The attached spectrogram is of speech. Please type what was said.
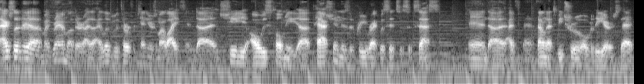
actually, uh, my grandmother, I, I, lived with her for 10 years of my life, and uh, she always told me uh, passion is a prerequisite to success. And uh, I've found that to be true over the years, that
